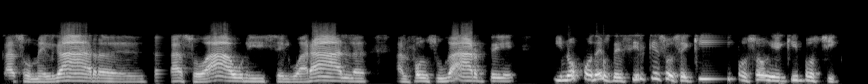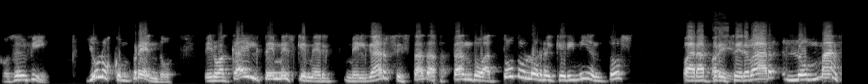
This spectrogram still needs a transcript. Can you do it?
caso Melgar, caso Auris, El Guaral, Alfonso Ugarte, y no podemos decir que esos equipos son equipos chicos. En fin, yo lo comprendo, pero acá el tema es que Melgar se está adaptando a todos los requerimientos para preservar lo más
